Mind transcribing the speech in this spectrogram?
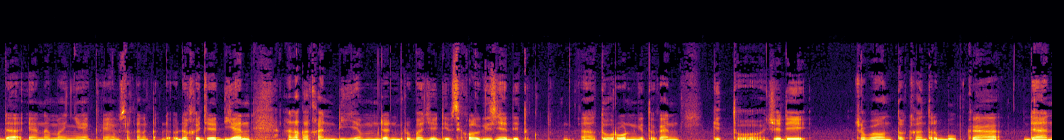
ada yang namanya kayak misalkan udah kejadian anak akan diam dan berubah jadi psikologisnya jadi uh, turun gitu kan gitu. Jadi coba untuk kalian terbuka dan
